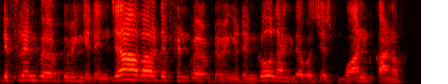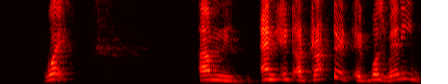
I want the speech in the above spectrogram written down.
different way of doing it in Java, different way of doing it in Golang. There was just one kind of way. Um, and it attracted, it was very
